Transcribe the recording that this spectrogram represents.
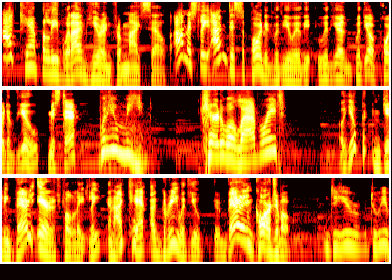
I can't believe what I'm hearing from myself. Honestly, I'm disappointed with you with, with your with your point of view, Mister. What do you mean? Care to elaborate? Well, you've been getting very irritable lately, and I can't agree with you. You're very incorrigible. Do you do we Oh,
